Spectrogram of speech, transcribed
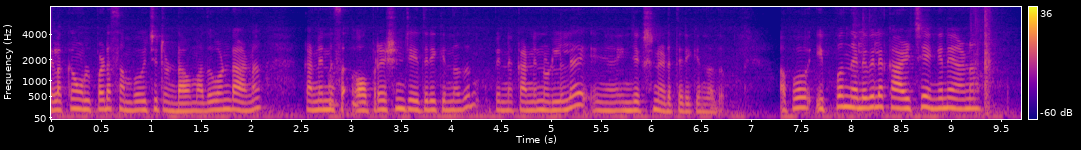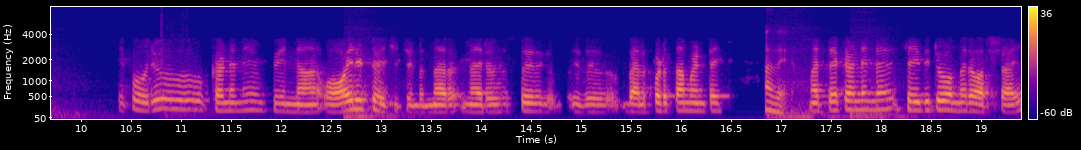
ഇളക്കം ഉൾപ്പെടെ സംഭവിച്ചിട്ടുണ്ടാവും. അതുകൊണ്ടാണ് കണ്ണിന് ഓപ്പറേഷൻ ചെയ്തിരിക്കുന്നതും പിന്നെ കണ്ണിനുള്ളിൽ ഇഞ്ചക്ഷൻ എടുത്തിരിക്കുന്നതും. അപ്പോൾ ഇപ്പോൾ നിലവിലെ കാഴ്ച എങ്ങനെയാണ്? ഇപ്പൊ ഒരു കണ്ണിന് പിന്നെ ഓയിൽ ഇട്ട് വെച്ചിട്ടുണ്ട് നെർവസ് ഇത് ബലപ്പെടുത്താൻ വേണ്ടി അതെ. മറ്റേ കണ്ണിന് ചെയ്തിട്ട് ഒന്നര വർഷമായി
